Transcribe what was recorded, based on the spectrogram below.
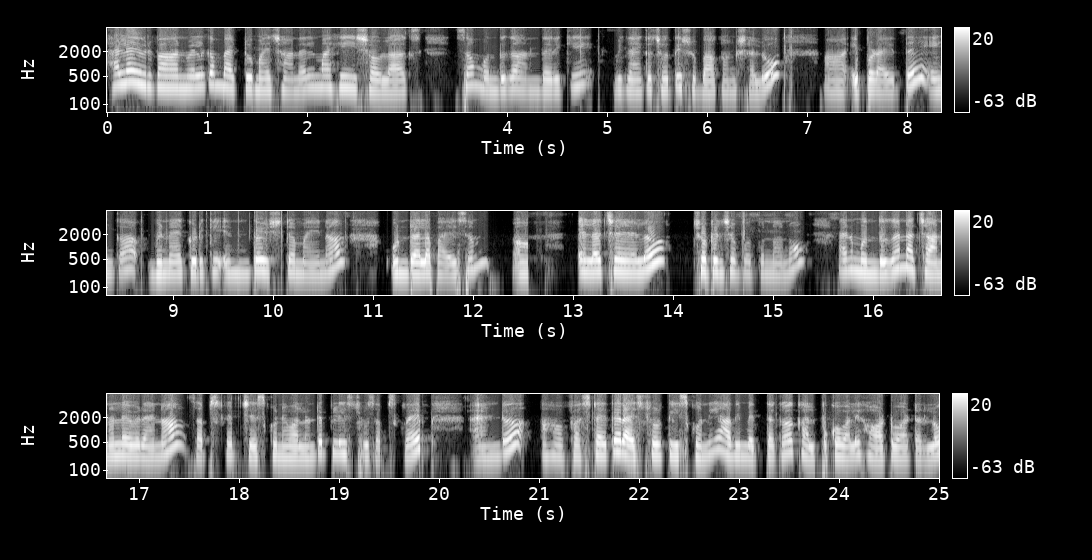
Hello everyone welcome back to my channel Mahi షవ్లాగ్స్ సో ముందుగా అందరికీ వినాయక చవితి శుభాకాంక్షలు. ఇప్పుడైతే ఇంకా వినాయకుడికి ఎంతో ఇష్టమైన ఉండ్రల పాయసం ఎలా చేయాలో చూపించబోతున్నాను. అండ్ ముందుగా నా ఛానల్ ఎవరైనా సబ్స్క్రైబ్ చేసుకునే వాళ్ళు ఉంటే please to subscribe. And first అయితే రైస్ ఫ్లోర్ తీసుకొని అది మెత్తగా కలుపుకోవాలి. హాట్ వాటర్లో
